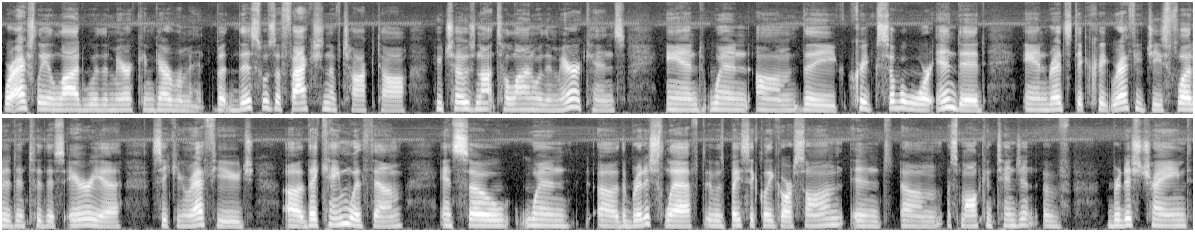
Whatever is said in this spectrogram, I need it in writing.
were actually allied with the American government, but this was a faction of Choctaw who chose not to align with Americans. And when um, the Creek Civil War ended and Red Stick Creek refugees flooded into this area seeking refuge, uh, they came with them. And so when uh, the British left, it was basically Garcon and um, a small contingent of British trained,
